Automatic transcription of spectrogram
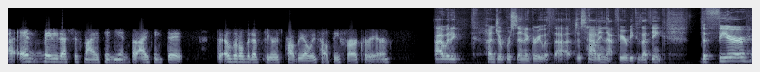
uh, and maybe that's just my opinion, but I think that a little bit of fear is probably always healthy for our career. I would 100% agree with that. Just having that fear because I think the fear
